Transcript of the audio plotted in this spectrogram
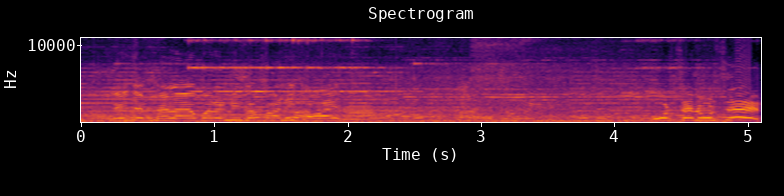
আপনি এই যে ফেলায় পরে নিজে পানি খাওয়ায়। উঠছেন উঠছেন।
